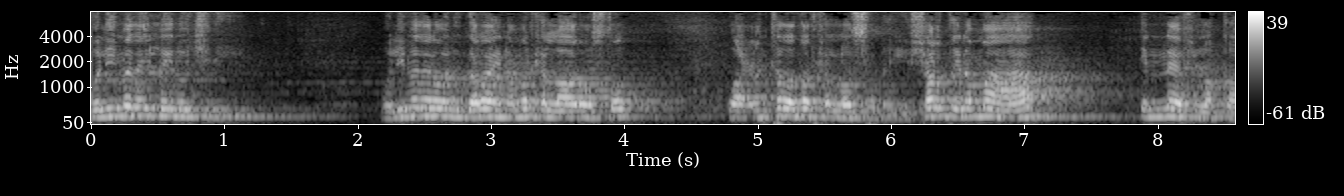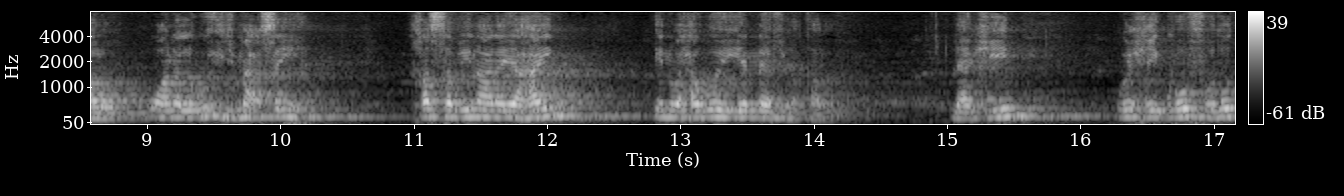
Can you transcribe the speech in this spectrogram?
weliimada in laynoo jideeyey. Weliimadana waynu garanaynaa marka la aroosto. Waa cuntada dadka loo sameeyo. Shardina ma aha in neef la qalo. Waana lagu ijmaacsan yahay. Khasab inaanay ahayn in waxa weeye neef la qalo. Laakiin wixii kuu fudud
